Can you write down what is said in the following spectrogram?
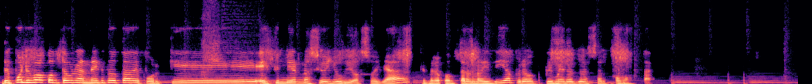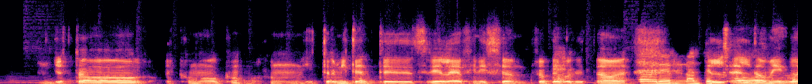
Después les voy a contar una anécdota de por qué este invierno ha sido lluvioso, ¿ya? Que me lo contaron hoy día, pero primero quiero saber cómo están. Yo estaba como, como, intermitente, sería la definición propia, porque estaba el, el, domingo,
